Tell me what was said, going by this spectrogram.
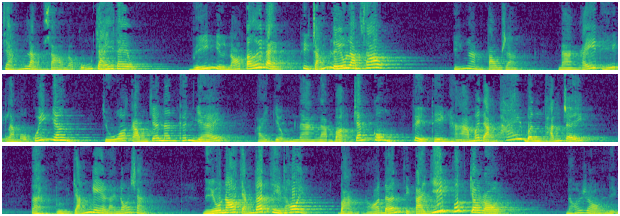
Chẳng làm sao nó cũng chạy theo. Ví như nó tới đây Thì trẫm liệu làm sao? Yến Anh tâu rằng Nàng ấy thiệt là một quý nhân. Chúa công cho nên khinh dễ. Phải dùng nàng làm bậc chánh cung, Thì thiên hạ mới đặng thái bình thạnh trị. Tề vương chẳng nghe lại nói rằng, Nếu nó chẳng đến thì thôi Bằng nó đến thì ta giết vứt cho rồi. Nói rồi liền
